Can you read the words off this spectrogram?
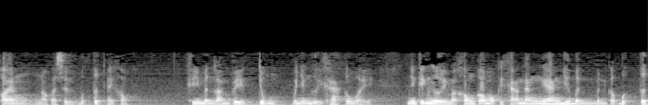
khoang, nó có sự bực tức hay không. Khi mình làm việc chung với những người khác cũng vậy. Những cái người mà không có một cái khả năng ngang như mình mình có bực tức,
